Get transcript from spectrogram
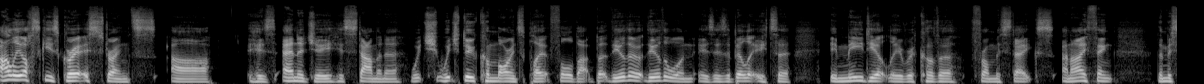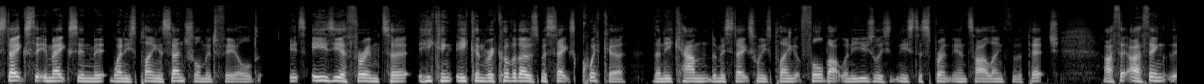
Alioski's greatest strengths are his energy, his stamina, which which do come more into play at fullback. But the other the other one is his ability to immediately recover from mistakes. And I think the mistakes that he makes in when he's playing in central midfield it's easier for him to he can he can recover those mistakes quicker than he can the mistakes when he's playing at fullback when he usually needs to sprint the entire length of the pitch. I think I think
